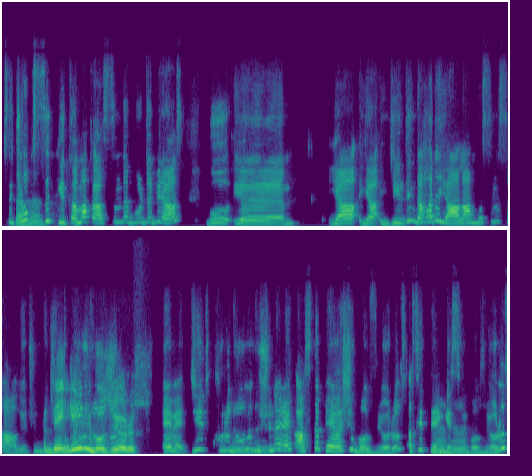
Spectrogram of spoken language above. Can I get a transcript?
İşte çok Hı-hı. sık yıkamak aslında burada biraz bu e, ya, ya cildin daha da yağlanmasını sağlıyor. Çünkü dengeyi mi bozuyoruz? Evet, cilt kuruduğunu Hı-hı. düşünerek aslında pH'i bozuyoruz, asit dengesini Hı-hı. bozuyoruz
